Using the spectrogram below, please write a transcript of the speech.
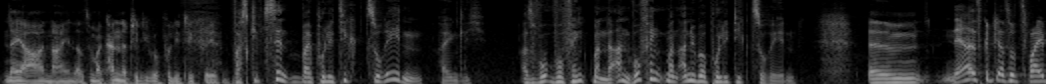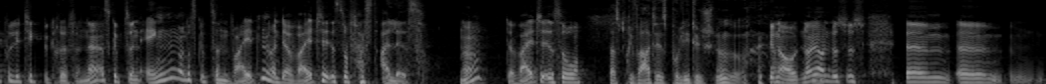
Naja, nein, also man kann natürlich über Politik reden. Was gibt's denn bei Politik zu reden eigentlich? Also wo, wo fängt man da an? Wo fängt man an, über Politik zu reden? Ähm, naja, es gibt ja so zwei Politikbegriffe. Ne? Es gibt so einen engen und es gibt so einen weiten und der weite ist so fast alles. Ne? Der Weite ist so. Das Private ist politisch, ne? So. Genau, naja, und das ist, ähm, ähm,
